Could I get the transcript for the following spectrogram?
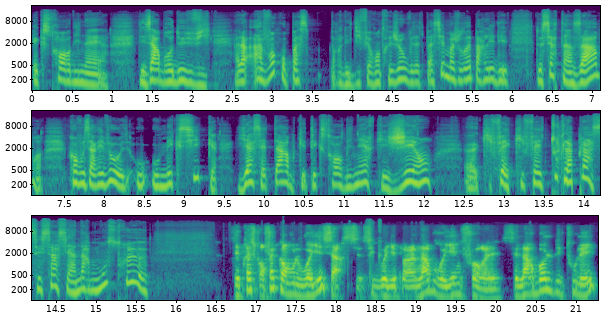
extraordinaires, des arbres de vie. Alors avant qu'on passe par les différentes régions où vous êtes passé. Moi, je voudrais parler des, de certains arbres. Quand vous arrivez au, Mexique, il y a cet arbre qui est extraordinaire, qui est géant, euh, qui, fait, qui fait toute la place. C'est ça, c'est un arbre monstrueux c'est presque, en fait, quand vous le voyez, ça, si vous ne voyez pas un arbre, vous voyez une forêt. C'est l'arbole des Toulés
